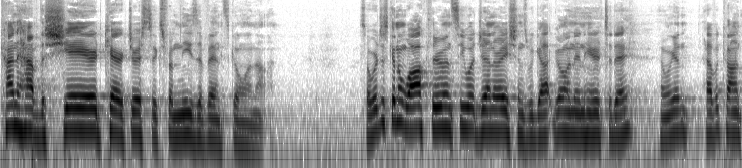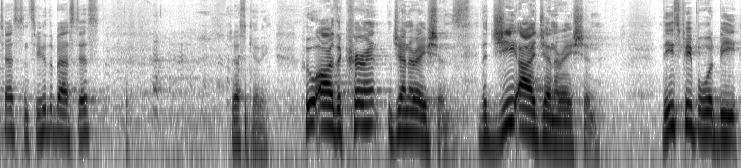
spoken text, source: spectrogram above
kind of have the shared characteristics from these events going on. So we're just going to walk through and see what generations we got going in here today. And we're going to have a contest and see who the best is. just kidding. Who are the current generations? The GI generation. These people would be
